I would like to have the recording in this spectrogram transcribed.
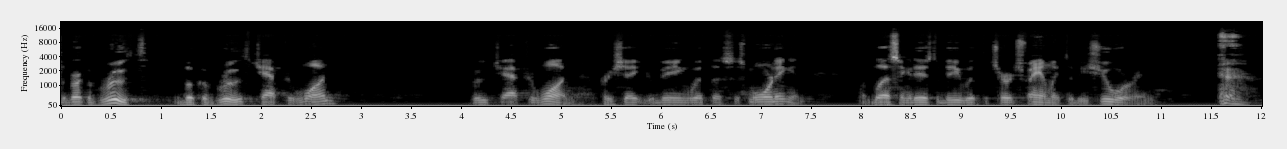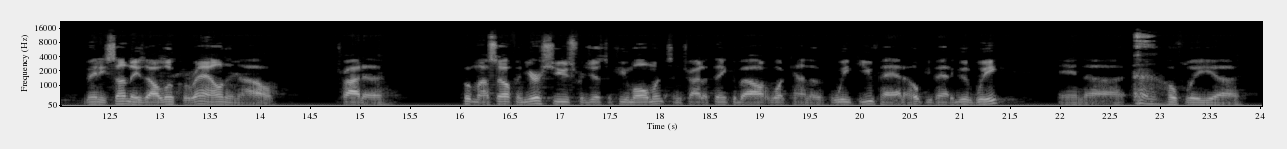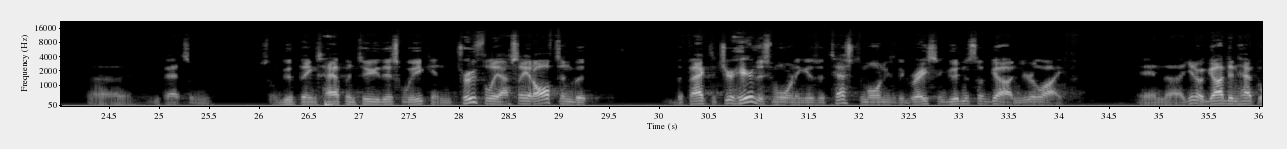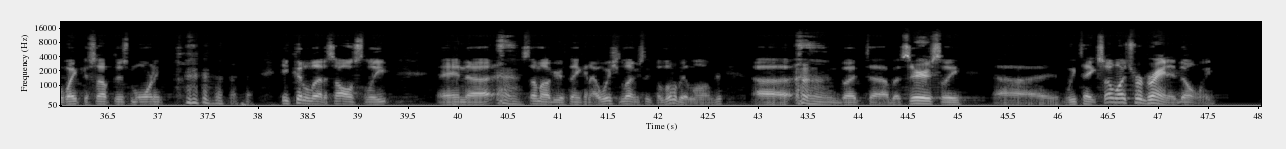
the book of Ruth, the book of Ruth, chapter 1. Ruth, chapter 1. Appreciate your being with us this morning and what a blessing it is to be with the church family, to be sure. And many Sundays I'll look around and I'll try to put myself in your shoes for just a few moments and try to think about what kind of week you've had. I hope you've had a good week and uh, hopefully uh, uh, you've had some some good things happen to you this week. And truthfully, I say it often, but the fact that you're here this morning is a testimony to the grace and goodness of God in your life. And, uh, you know, God didn't have to wake us up this morning. he could have let us all sleep. And uh, some of you are thinking, I wish you let me sleep a little bit longer. Uh, but, uh, but seriously, uh, we take so much for granted, don't we?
